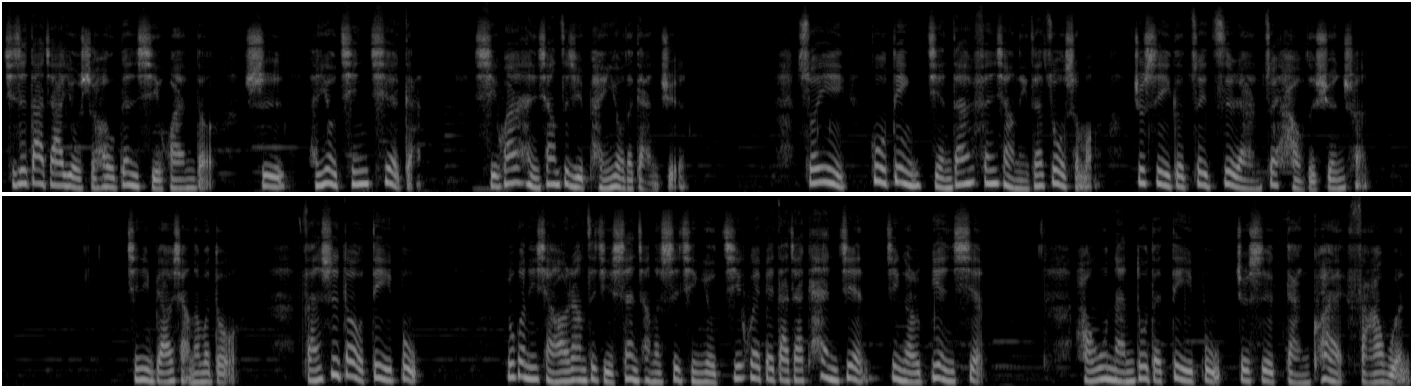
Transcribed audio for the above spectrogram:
其实大家有时候更喜欢的是很有亲切感，喜欢很像自己朋友的感觉。所以，固定简单分享你在做什么，就是一个最自然、最好的宣传。请你不要想那么多，凡事都有第一步。如果你想要让自己擅长的事情有机会被大家看见，进而变现，毫无难度的第一步就是赶快发文。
